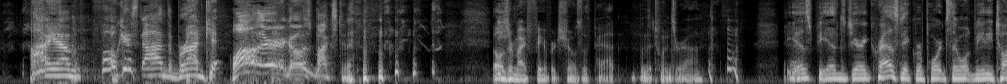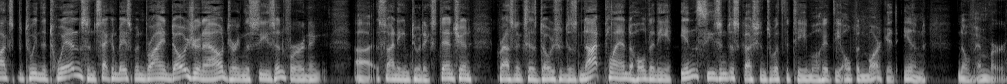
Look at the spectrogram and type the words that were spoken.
I am focused on the broadcast. Well, there goes Buxton. Those are my favorite shows with Pat when the twins are on. ESPN's Jerry Crasnick reports there won't be any talks between the Twins and second baseman Brian Dozier now during the season for an, uh, signing him to an extension. Crasnick says Dozier does not plan to hold any in-season discussions with the team. Will hit the open market in November.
